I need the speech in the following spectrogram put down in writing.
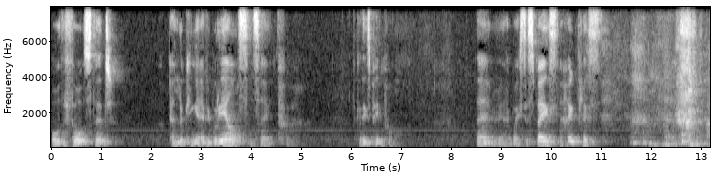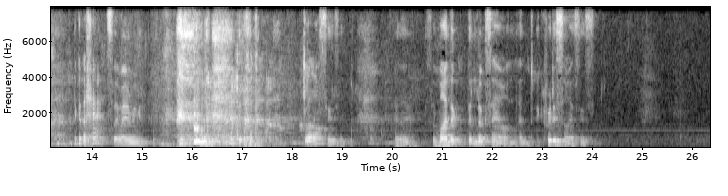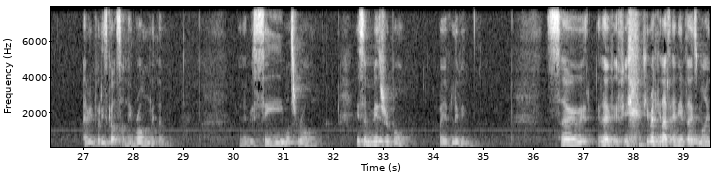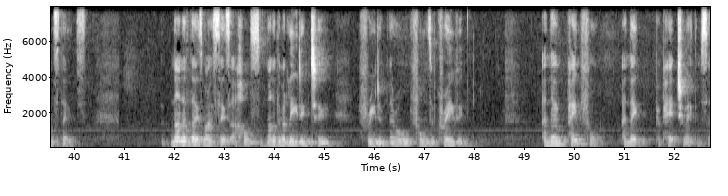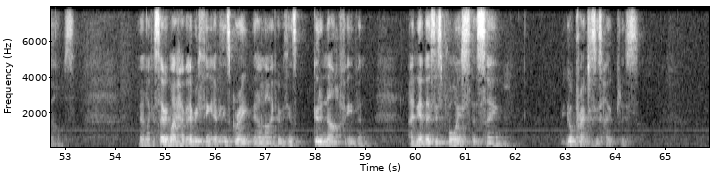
or the thoughts that are looking at everybody else and saying, look at these people. They're a waste of space, they're hopeless. look at the hats they're wearing. Glasses. And, you know, it's the mind that, that looks out and, and criticises. Everybody's got something wrong with them and then we see what's wrong. It's a miserable way of living. So, you know, if, if, you, if you recognize any of those mind states, none of those mind states are wholesome. None of them are leading to freedom. They're all forms of craving. And they're painful and they perpetuate themselves. You know, like I say, we might have everything, everything's great in our life, everything's good enough even. And yet there's this voice that's saying, Your practice is hopeless.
